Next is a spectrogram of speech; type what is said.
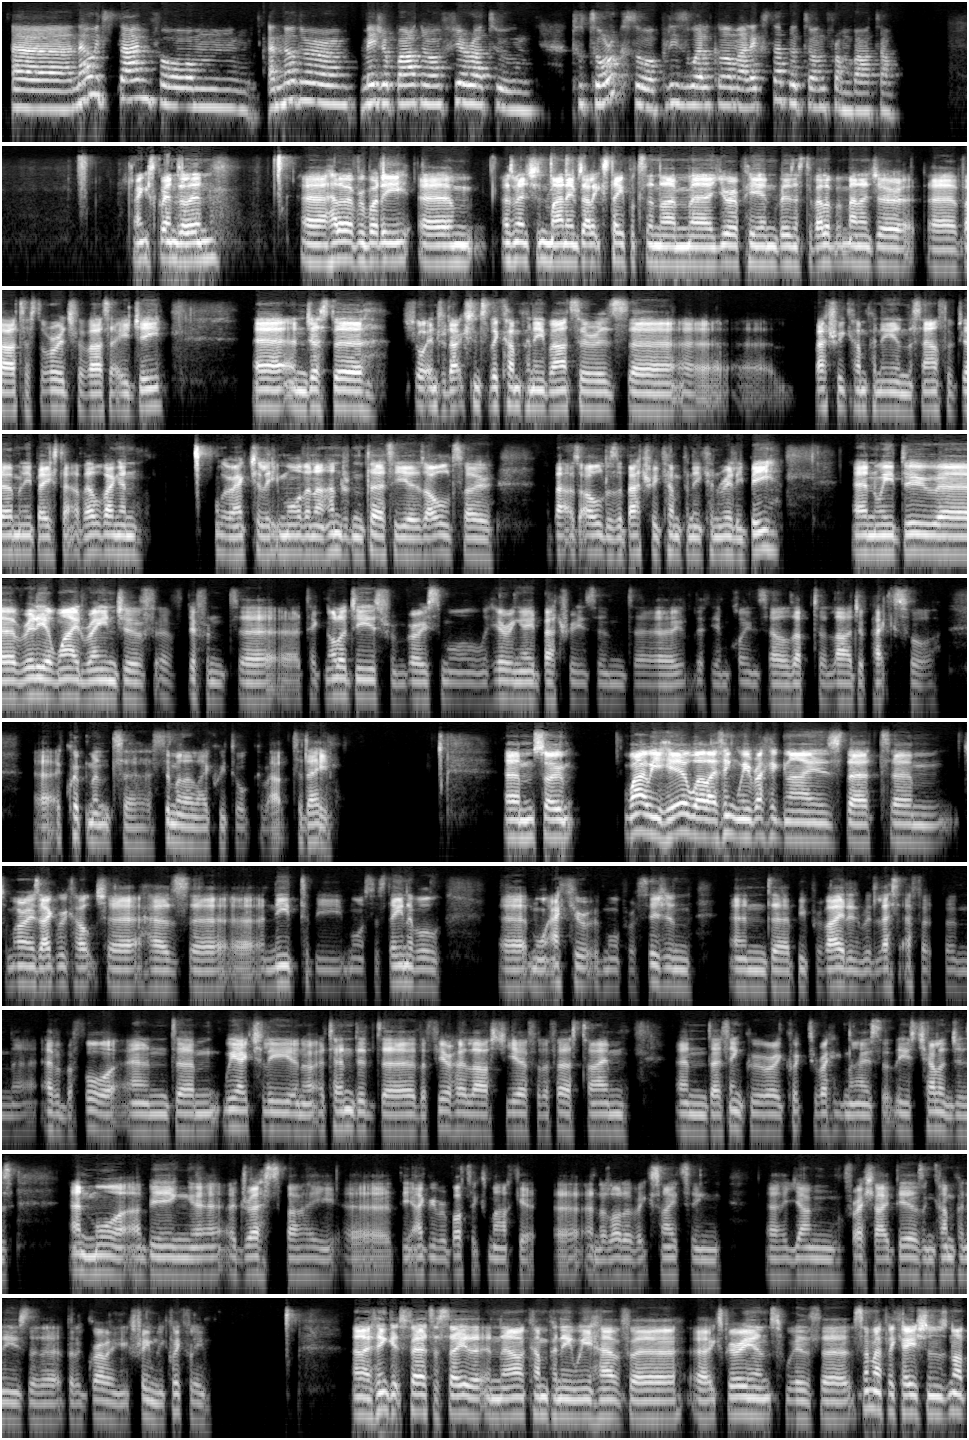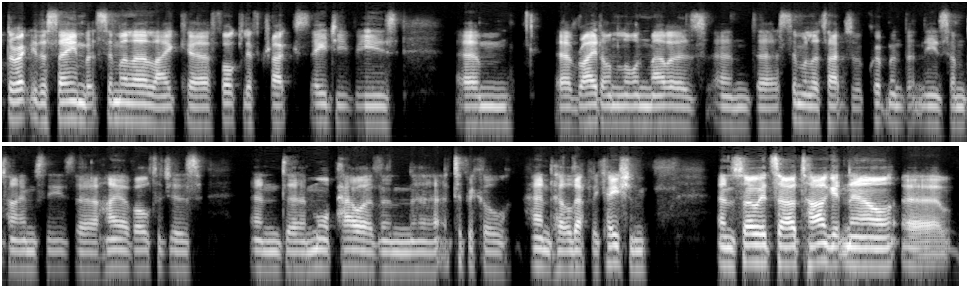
Uh, now it's time for um, another major partner of FIRA to, to talk. So please welcome Alex Stapleton from Varta. Thanks, Gwendolyn. Uh, hello, everybody. Um, as mentioned, my name is Alex Stapleton. I'm a European Business Development Manager at uh, Varta Storage for Varta AG. Uh, and just a short introduction to the company. Varta is uh, a, battery company in the south of Germany based out of Ellwangen. We're actually more than 130 years old, so about as old as a battery company can really be and we do uh, really a wide range of, of different uh, uh, technologies from very small hearing aid batteries and uh, lithium coin cells up to larger packs for uh, equipment uh, similar like we talk about today. Um, so why are we here? Well, I think we recognize that um, tomorrow's agriculture has a need to be more sustainable, more accurate, with more precision, and uh, be provided with less effort than uh, ever before. And um, we actually you know, attended uh, the FIRA last year for the first time. And I think we were very quick to recognize that these challenges and more are being uh, addressed by uh, the agri-robotics market uh, and a lot of exciting young, fresh ideas and companies that are, that are growing extremely quickly. And I think it's fair to say that in our company, we have uh, uh, experience with uh, some applications, not directly the same, but similar, like uh, forklift trucks, AGVs, um, uh, ride-on lawn mowers, and uh, similar types of equipment that need sometimes these higher voltages and more power than a typical handheld application. And so it's our target now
